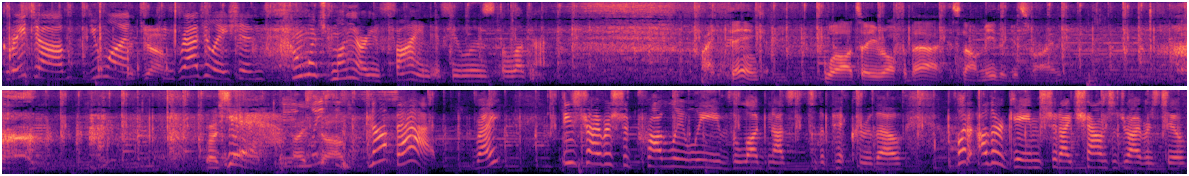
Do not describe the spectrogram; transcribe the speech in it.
Great job. You won. Good job. Congratulations. How much money are you fined if you lose the lug nut? I think. Well, I'll tell you off the bat, it's not me that gets fined. Nice, Yeah. nice job. Not bad, right? These drivers should probably leave the lug nuts to the pit crew, though. What other games should I challenge the drivers to?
